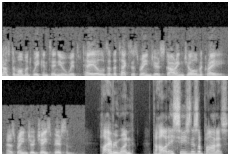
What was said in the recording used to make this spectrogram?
Just a moment, we continue with Tales of the Texas Rangers starring Joel McCrea as Ranger Jace Pearson. Hi, everyone. The holiday season is upon us,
